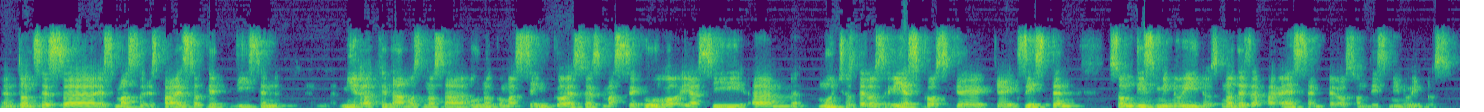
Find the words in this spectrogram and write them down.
Entonces, eh, es, más, es para eso que dicen, mira, quedámonos a 1,5, eso es más seguro y así um, muchos de los riesgos que, que existen son disminuidos, no desaparecen, pero son disminuidos.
